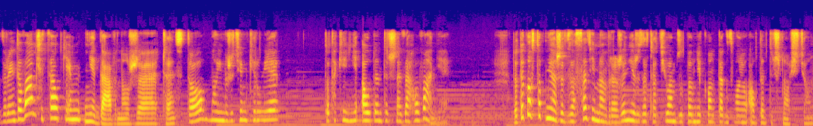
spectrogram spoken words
Zorientowałam się całkiem niedawno, że często moim życiem kieruje to takie nieautentyczne zachowanie. Do tego stopnia, że w zasadzie mam wrażenie, że zatraciłam zupełnie kontakt z moją autentycznością.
